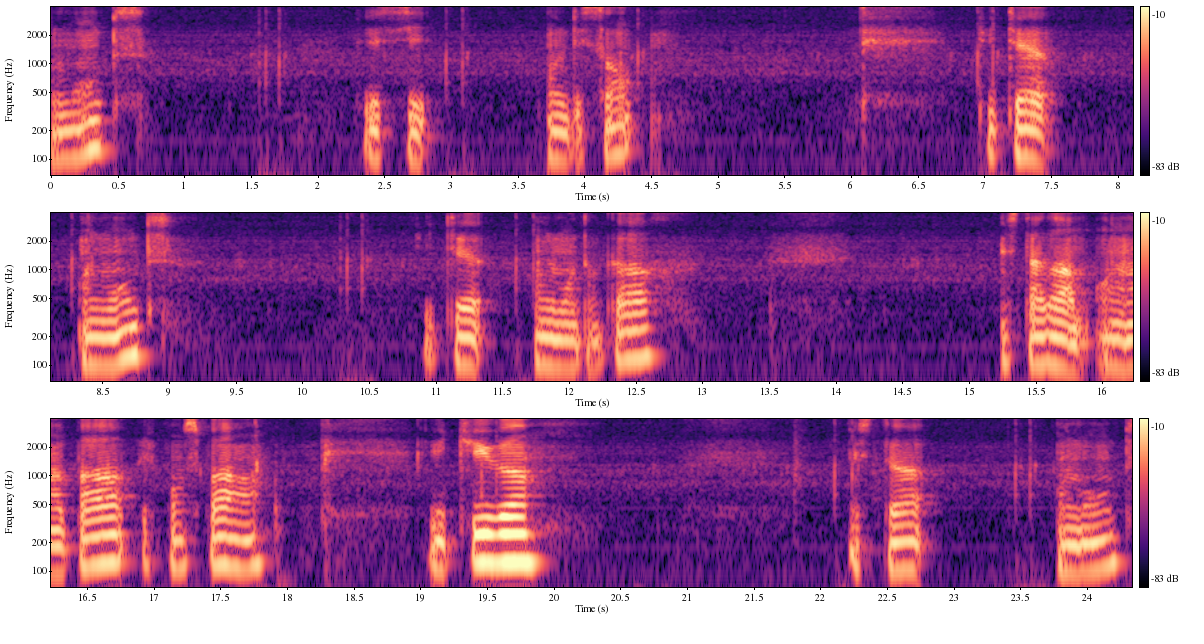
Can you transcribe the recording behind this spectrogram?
On monte. Ici. On descend. Twitter. On monte. Twitter on le monte encore. Instagram, on n'en a pas, je pense pas. Hein. YouTube. Insta, on monte.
